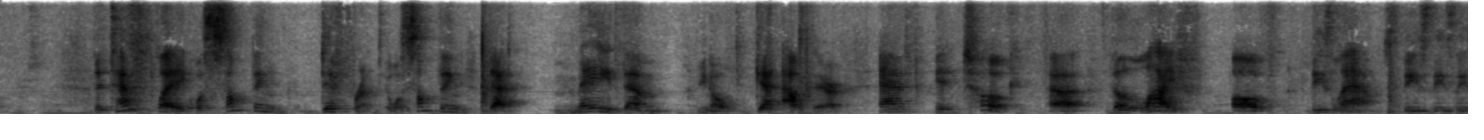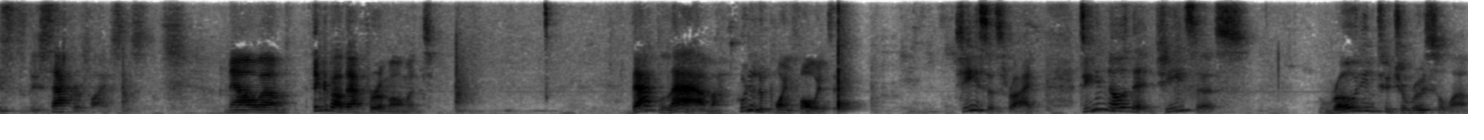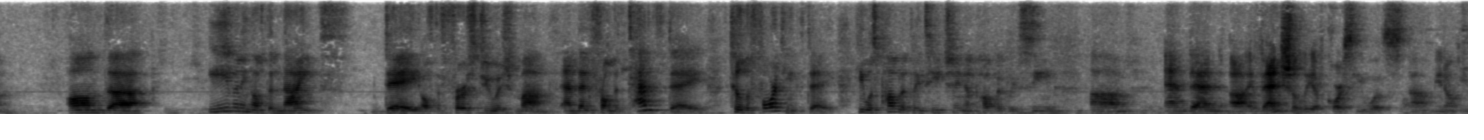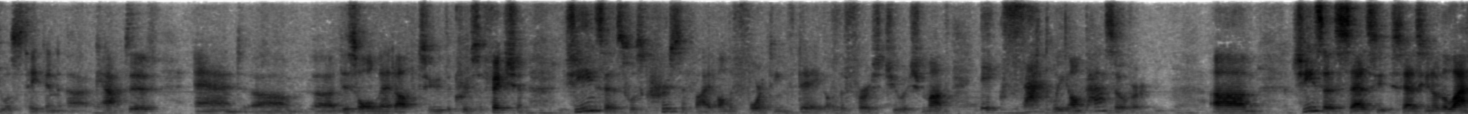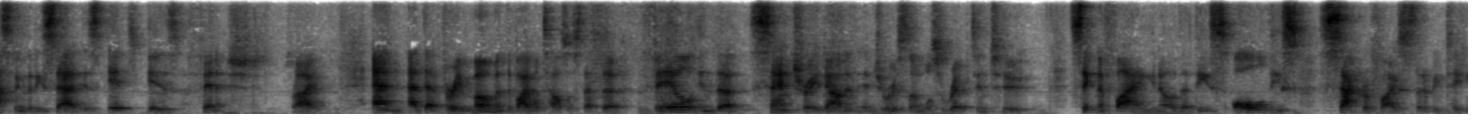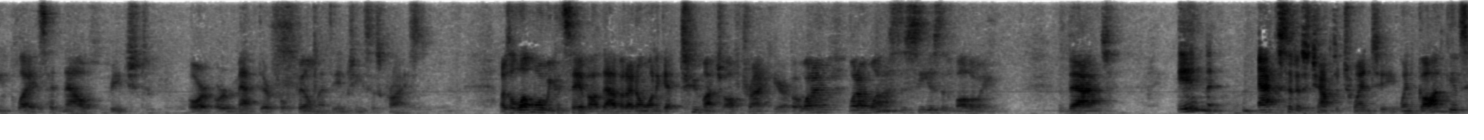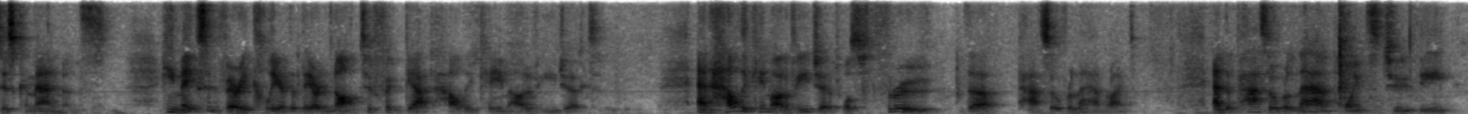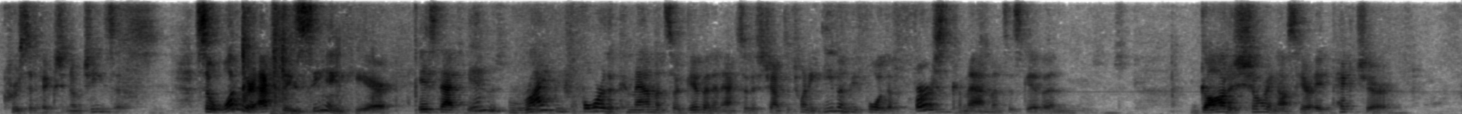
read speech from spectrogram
The tenth plague was something different. It was something that made them, you know, get out there, and it took uh, the life of these lambs, these, these, these, these sacrifices. Now, um, think about that for a moment. That lamb, who did it point forward to? Jesus, right? Do you know that Jesus rode into Jerusalem on the evening of the ninth day of the first Jewish month, and then from the tenth day till the fourteenth day, he was publicly teaching and publicly seen. Um, and then uh, eventually, of course, he was, um, you know, he was taken uh, captive and um, uh, this all led up to the crucifixion. Jesus was crucified on the 14th day of the first Jewish month, exactly on Passover. Um, Jesus says, says, you know, the last thing that he said is, It is finished, right? And at that very moment, the Bible tells us that the veil in the sanctuary down in, in Jerusalem was ripped in two signifying, you know, that these all these sacrifices that have been taking place had now reached or, or met their fulfillment in Jesus Christ. There's a lot more we could say about that, but I don't want to get too much off track here. But what I, what I want us to see is the following that in Exodus chapter 20, when God gives his commandments, he makes it very clear that they are not to forget how they came out of Egypt. And how they came out of Egypt was through the Passover lamb, right? And the Passover lamb points to the crucifixion of Jesus. So what we're actually seeing here is that in right before the commandments are given in Exodus chapter 20, even before the first commandment is given, God is showing us here a picture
